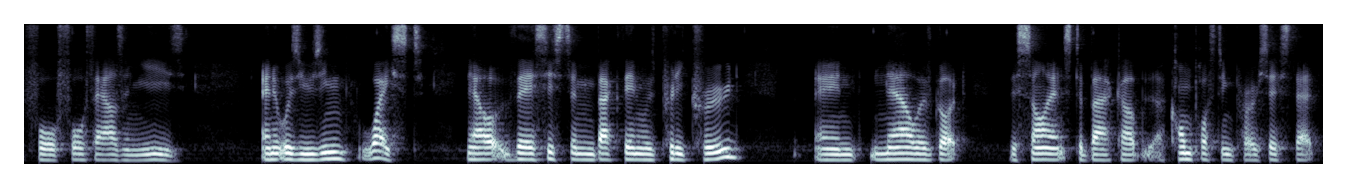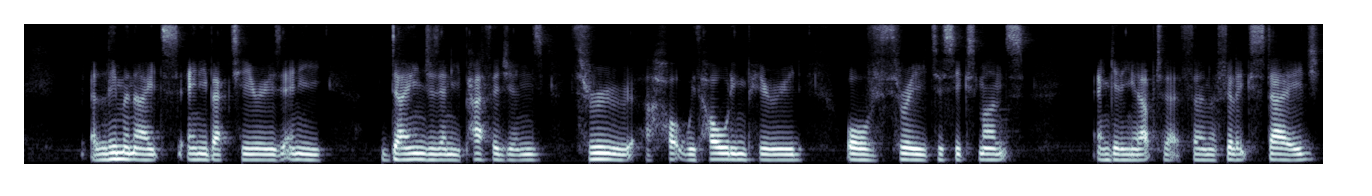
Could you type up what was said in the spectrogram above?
for 4,000 years. And it was using waste. Now, their system back then was pretty crude, and now we've got the science to back up a composting process that eliminates any bacteria, any dangers, any pathogens through a withholding period of three to six months and getting it up to that thermophilic stage,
